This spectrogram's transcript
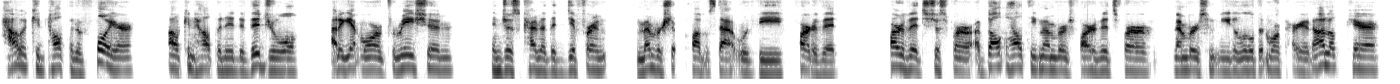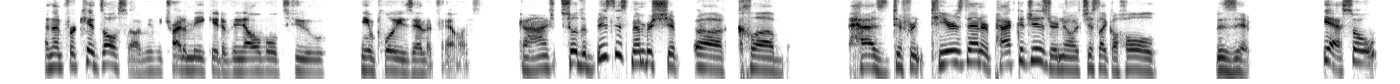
how it can help an employer, how it can help an individual, how to get more information, and just kind of the different membership clubs that would be part of it. Part of it's just for adult healthy members, part of it's for members who need a little bit more periodontal care. And then for kids also. I mean, we try to make it available to the employees and their families. Gosh. So the business membership uh, club has different tiers then or packages, or no, it's just like a whole zip. Yeah. So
